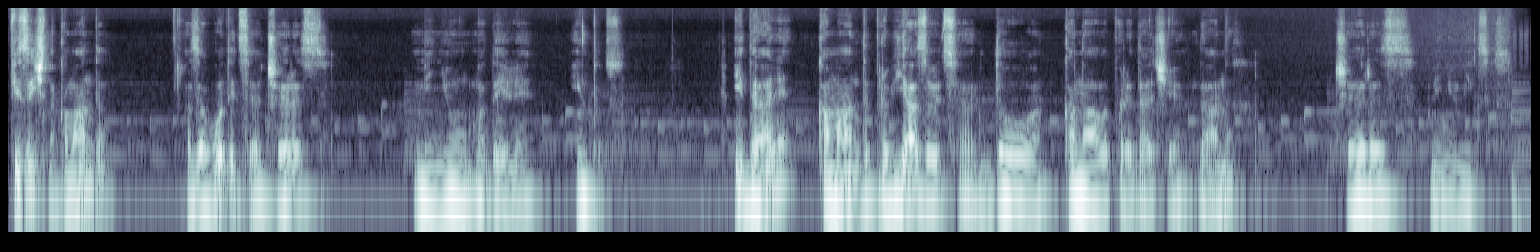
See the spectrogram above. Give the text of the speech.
фізична команда заводиться через меню моделі Inputs. І далі команди прив'язуються до каналу передачі даних через меню Mixes.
